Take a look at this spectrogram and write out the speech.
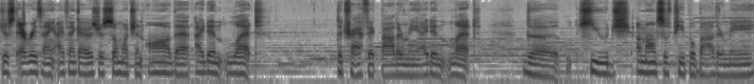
just everything. I think I was just so much in awe that I didn't let the traffic bother me. I didn't let the huge amounts of people bother me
